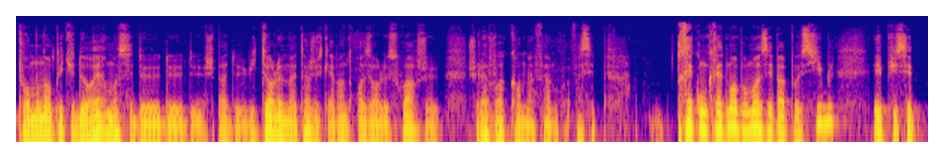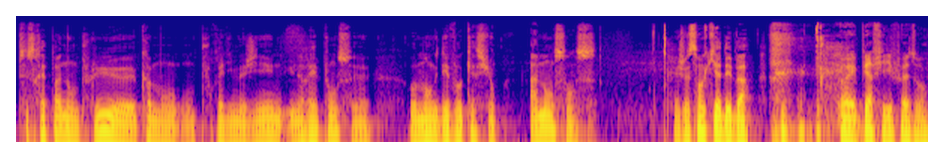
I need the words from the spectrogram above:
pour mon amplitude horaire, moi, c'est de, de, je sais pas, de 8 heures le matin jusqu'à 23 heures le soir. Je, la vois quand ma femme. Enfin, c'est très concrètement pour moi, c'est pas possible. Et puis, ce serait pas non plus, euh, comme on, pourrait l'imaginer, une, une réponse euh, au manque d'évocation, à mon sens. Je sens qu'il y a débat. Oui, Père Philippe Loiseau.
